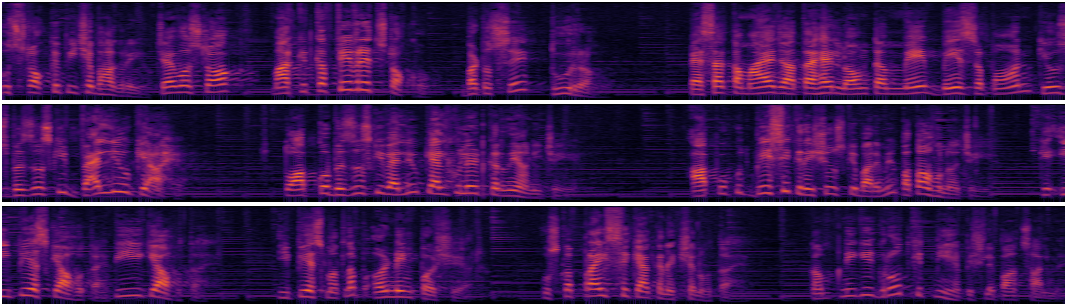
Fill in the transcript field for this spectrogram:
उस स्टॉक के पीछे भाग रही हो। चाहे वो स्टॉक मार्केट का फेवरेट स्टॉक हो बट उससे दूर रहो। पैसा कमाया जाता है लॉन्ग टर्म में बेस्ड अपॉन कि उस बिज़नेस की वैल्यू क्या है। तो आपको बिज़नेस की वैल्यू कैलकुलेट करनी आनी चाहिए। आपको कुछ बेसिक रेशियोज के बारे में पता होना चाहिए कि ईपीएस क्या होता है पीई क्या होता है। ईपीएस मतलब अर्निंग पर शेयर उसका प्राइस से क्या कनेक्शन होता है। कंपनी की ग्रोथ कितनी है पिछले पाँच साल में?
